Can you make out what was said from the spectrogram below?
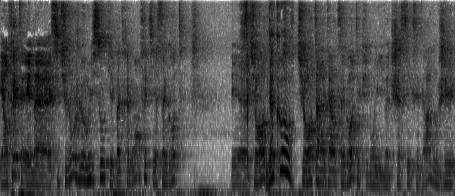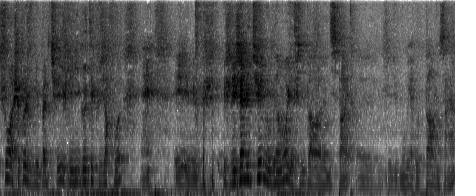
Et en fait, eh ben, si tu longes le ruisseau qui est pas très loin, en fait, il y a sa grotte. Et euh, tu rentres. D'accord. Tu rentres à l'intérieur de sa grotte et puis bon, il va te chasser, etc. Donc j'ai toujours, à chaque fois, je voulais pas le tuer, je l'ai ligoté plusieurs fois. Et je, je l'ai jamais tué, mais au bout d'un moment, il a fini par euh, disparaître. Euh, il a dû mourir autre part, j'en sais rien.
